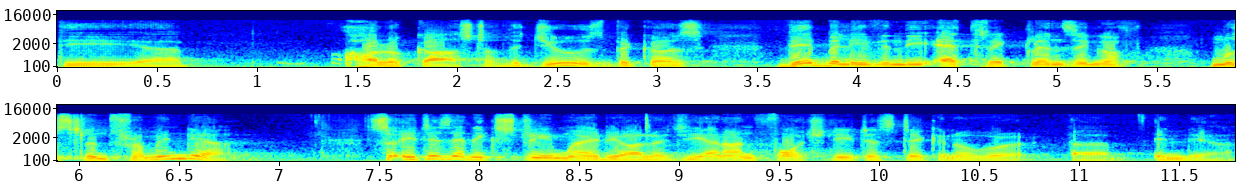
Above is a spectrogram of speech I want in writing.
the Holocaust of the Jews because they believe in the ethnic cleansing of Muslims from India. So it is an extreme ideology, and unfortunately, it has taken over uh, India.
